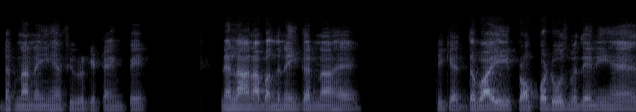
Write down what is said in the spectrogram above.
ढकना नहीं है फीवर के टाइम पे? नहलाना, बंद नहीं करना है? ठीक है? दवाई प्रॉपर डोज में देनी है?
